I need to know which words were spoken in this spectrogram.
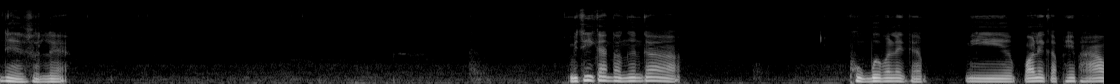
เหนื่อยสุดเลยวิธีการต่อเงินก็ผูกเบอร์วอลเล็ตครับ มีวอลเล็ตกับ PayPal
